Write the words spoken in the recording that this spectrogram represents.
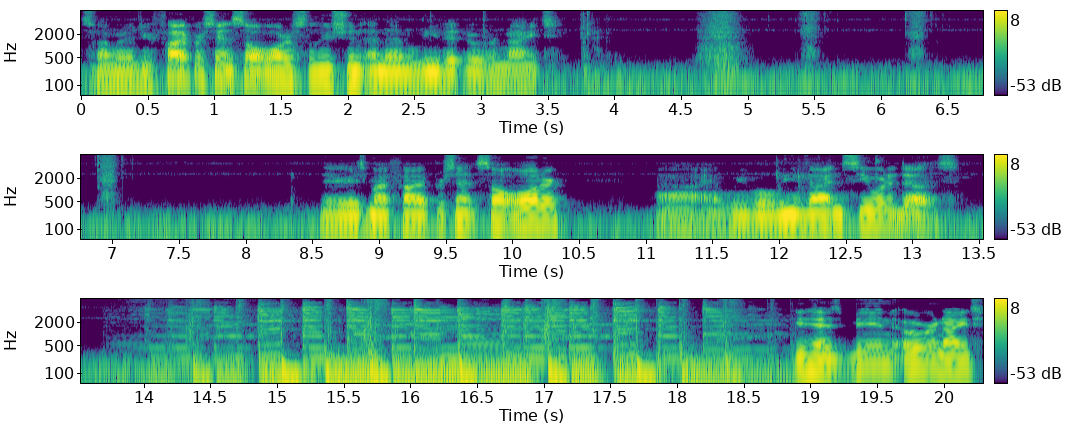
So I'm going to do 5% saltwater solution and then leave it overnight. There is my 5% salt water, uh, and we will leave that and see what it does. It has been overnight,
